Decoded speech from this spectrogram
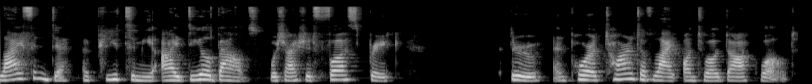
Life and death appeared to me ideal bounds which I should first break through and pour a torrent of light onto our dark world.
